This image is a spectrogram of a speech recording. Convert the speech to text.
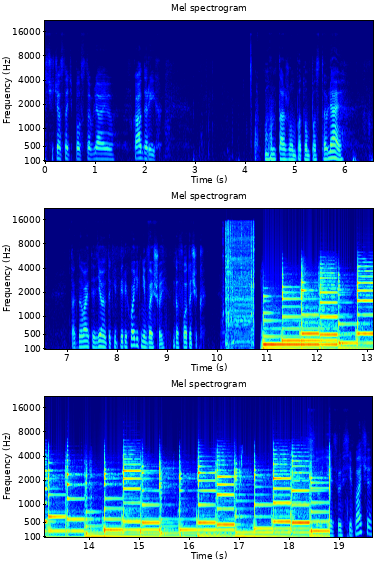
Сейчас, кстати, поставляю в кадр их монтажом потом поставляю. Так, давайте сделаем такой переходик небольшой до фоточек. Все, есть, ви всі бачите.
